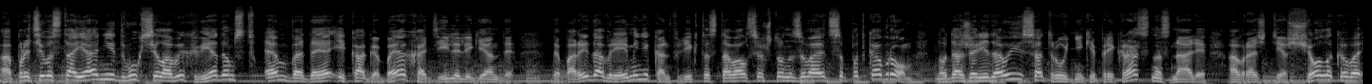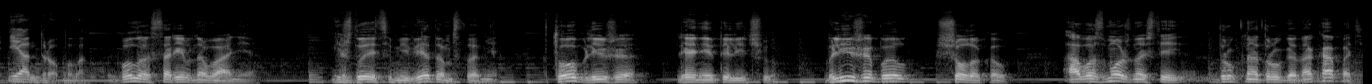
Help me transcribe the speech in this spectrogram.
О противостоянии двух силовых ведомств МВД и КГБ ходили легенды. До поры до времени конфликт оставался, что называется, под ковром, но даже рядовые сотрудники прекрасно знали о вражде Щелокова и Андропова. Было соревнование между этими ведомствами, кто ближе Леониду Ильичу. Ближе был Щелоков, а возможностей друг на друга накапать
